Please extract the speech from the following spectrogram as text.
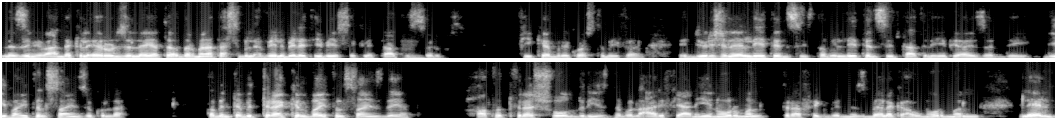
لازم يبقى عندك ال errors اللي هي تقدر منها تحسب ال availability basically بتاعت ال service في كام request بي fail ال duration اللي هي ال latency طب ال latency بتاعت ال APIs قد إيه دي vital signs كلها طب انت ب track ال vital signs ديت حاطط threshold reasonable عارف يعني إيه normal traffic بالنسبة لك أو normal اللي هي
